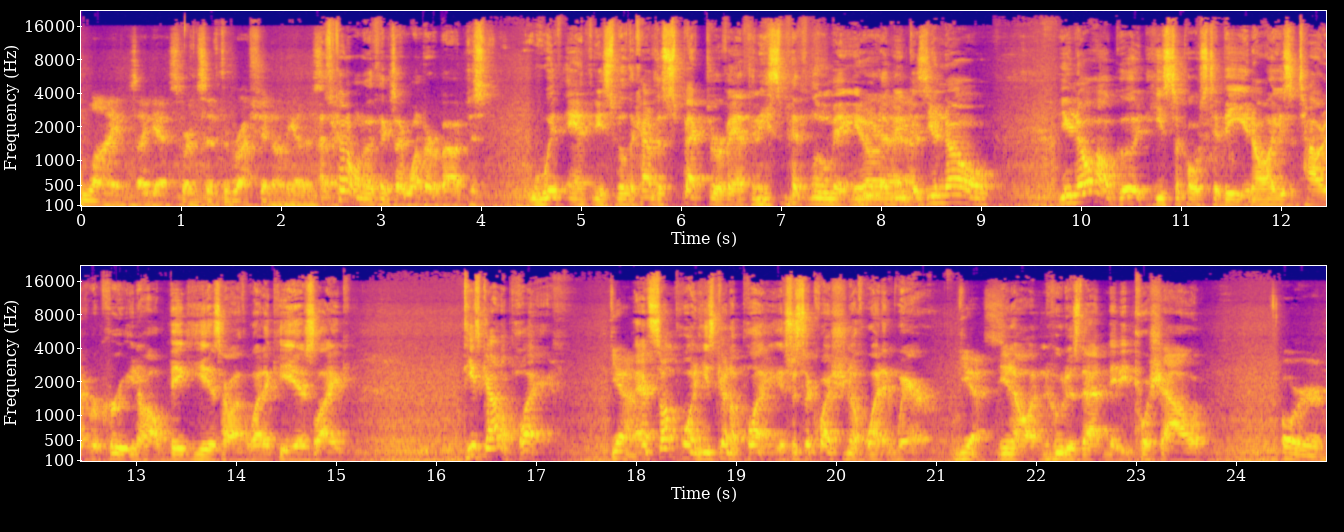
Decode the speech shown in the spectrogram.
lines, I guess, where instead of the Russian on the other That's side? That's kind of one of the things I wonder about, just with Anthony Smith, the kind of the specter of Anthony Smith looming. You know what I mean? Because you know, you know how good he's supposed to be. You know how he's a touted recruit. You know how big he is, how athletic he is. Like, he's got to play. yeah. At some point, he's going to play. It's just a question of when and where. yes. You know, and who does that maybe push out? Or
